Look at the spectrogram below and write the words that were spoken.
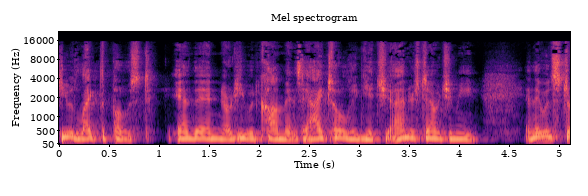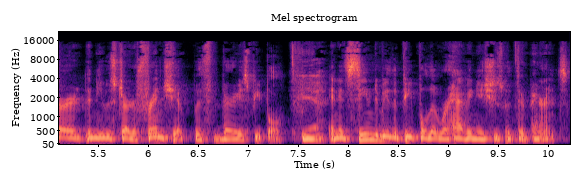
he would like the post and then, or he would comment and say, I totally get you. I understand what you mean. And they would start, then he would start a friendship with various people. Yeah. And it seemed to be the people that were having issues with their parents.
